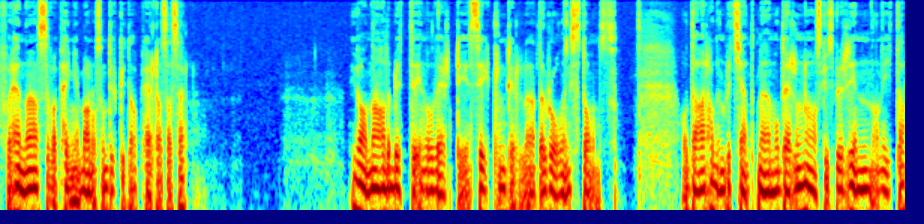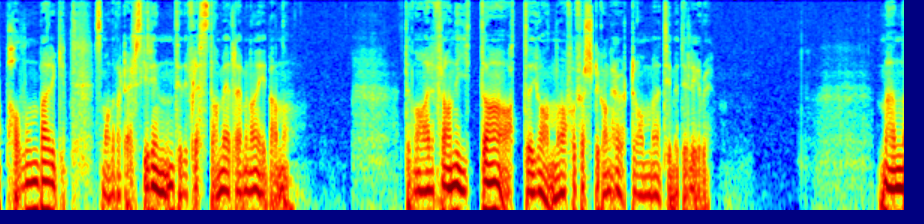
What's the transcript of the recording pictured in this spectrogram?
for henne så var penger bare noe som dukket opp helt av seg selv. Johanna hadde blitt involvert i sirkelen til The Rolling Stones og der hadde hun blitt kjent med modellen og skuespillerinnen Anita Pallenberg, som hadde vært elskerinnen til de fleste av medlemmene i bandet. Det var fra Anita at Johanna for første gang hørte om Timothy Leary. Men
